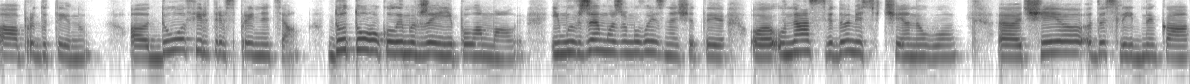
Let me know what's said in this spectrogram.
е, про дитину. До фільтрів сприйняття. До того, коли ми вже її поламали. І ми вже можемо визначити, е, у нас свідомість вченого, е, чи дослідника,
